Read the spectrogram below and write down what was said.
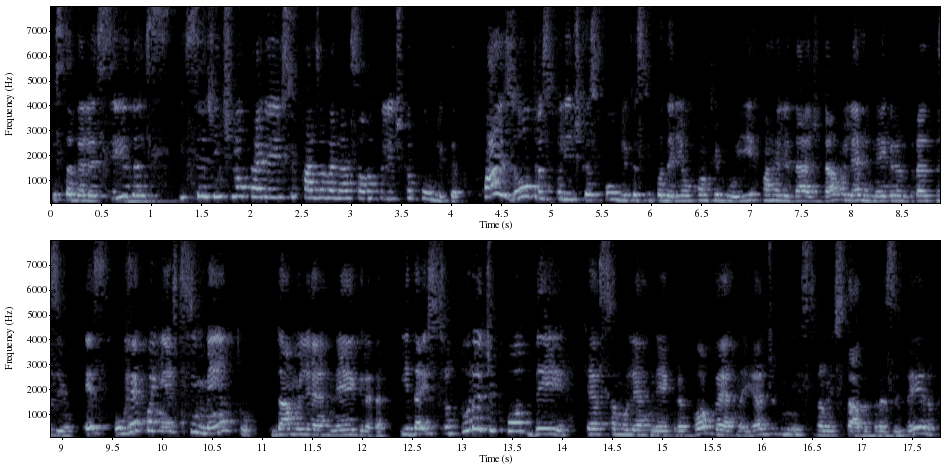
estabelecidas e se a gente não pega isso e faz avaliação da política pública. Quais outras políticas públicas que poderiam contribuir com a realidade da mulher negra no Brasil? Esse, o reconhecimento da mulher negra e da estrutura de poder que essa mulher negra governa e administra no Estado brasileiro,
